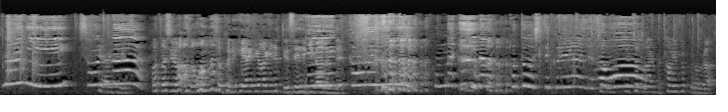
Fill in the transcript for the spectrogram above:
何？そんな私はあの女の子に部屋着をあげるっていう性癖があるんで、かわいい。こんな粋なことをしてくれるんでちょっとなんか紙袋が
